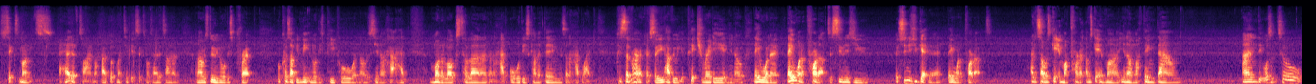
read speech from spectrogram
six months ahead of time. Like, I booked my ticket six months ahead of time, and I was doing all this prep because I'd be meeting all these people, and I was, you know, I had monologues to learn, and I had all these kind of things, and I had like because it's America, so you have your pitch ready, and you know they want to they want a product as soon as you as soon as you get there, they want a product, and so I was getting my product, I was getting my you know my thing down, and it wasn't until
